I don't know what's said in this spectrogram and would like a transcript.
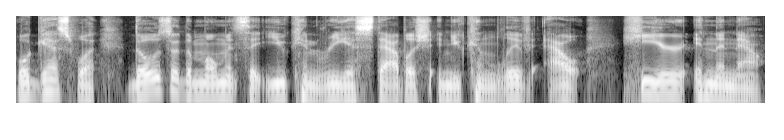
Well, guess what? Those are the moments that you can reestablish and you can live out here in the now.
